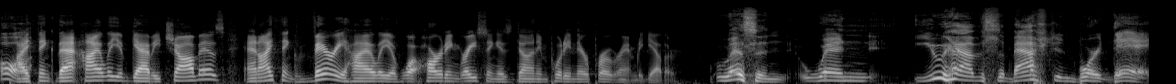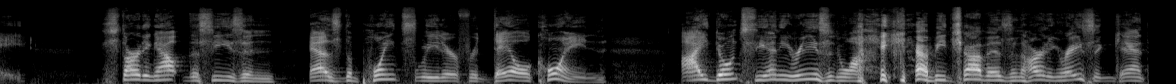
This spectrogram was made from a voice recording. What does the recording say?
Oh. I think that highly of Gabby Chavez, and I think very highly of what Harding Racing has done in putting their program together. Listen, when you have Sebastian Bourdais starting out the season as the points leader for Dale Coyne, I don't see any reason why Gabby Chavez and Harding Racing can't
